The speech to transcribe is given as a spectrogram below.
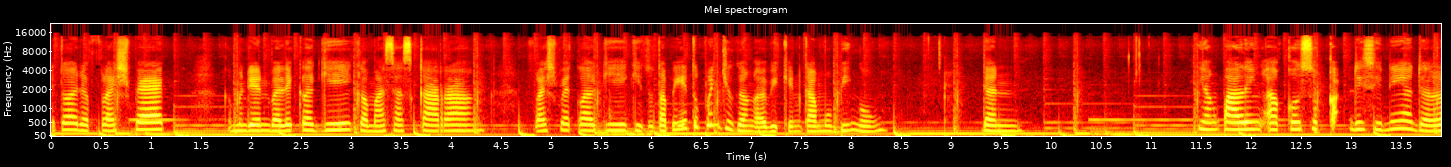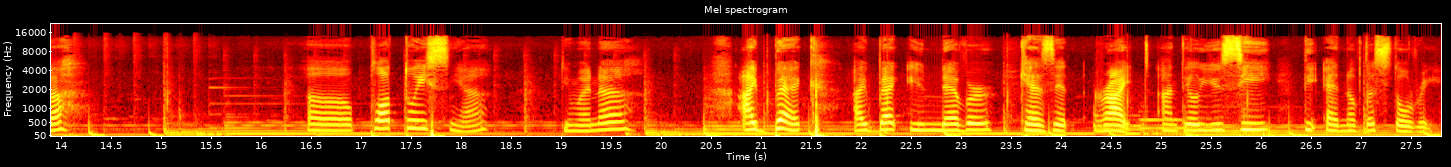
itu ada flashback kemudian balik lagi ke masa sekarang flashback lagi gitu tapi itu pun juga nggak bikin kamu bingung dan yang paling aku suka di sini adalah uh, plot twistnya di mana I beg I beg you never guess it right until you see the end of the story.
